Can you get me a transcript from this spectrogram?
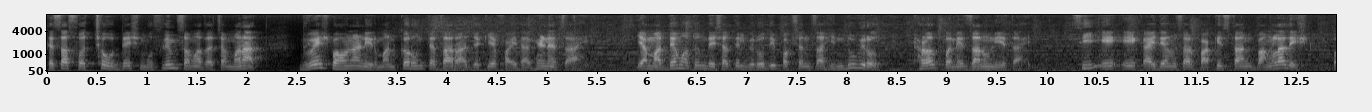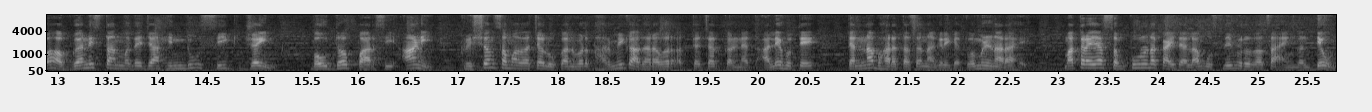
त्याचा स्वच्छ उद्देश मुस्लिम समाजाच्या मनात द्वेष भावना निर्माण करून त्याचा राजकीय फायदा घेण्याचा आहे. या माध्यमातून देशातील विरोधी पक्षांचा हिंदू विरोध ठळकपणे जाणून येत आहे. सी ए ए कायद्यानुसार पाकिस्तान बांगलादेश व अफगाणिस्तानमध्ये ज्या हिंदू सीख जैन बौद्ध पारसी आणि ख्रिश्चन समाजाच्या लोकांवर धार्मिक आधारावर अत्याचार करण्यात आले होते त्यांना भारताचं नागरिकत्व मिळणार आहे. मात्र या संपूर्ण कायद्याला मुस्लिम विरोधाचा अँगल देऊन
